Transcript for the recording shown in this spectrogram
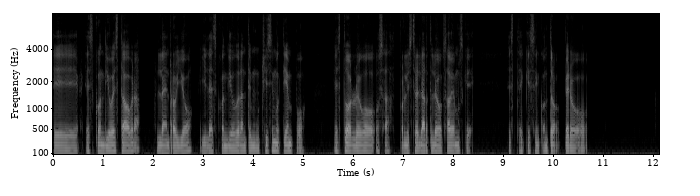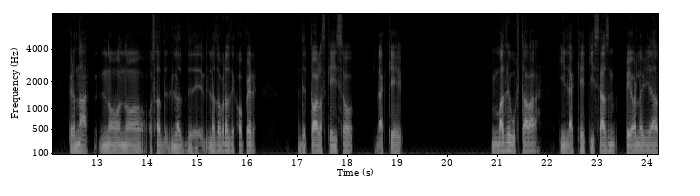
eh, escondió esta obra, la enrolló y la escondió durante muchísimo tiempo. Esto luego, o sea, por la historia del arte luego sabemos que, este, que se encontró, pero, pero nada, no, no, o sea, de, las obras de Hopper, de todas las que hizo, la que más le gustaba y la que quizás peor le había,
